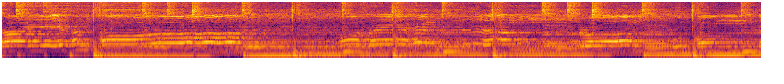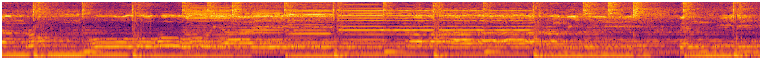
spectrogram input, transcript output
ใส่ทั้งทองพอแสงเหลืองร้องผู้ทองดังร้องโพใหญ่พระบารมีเป็นที่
